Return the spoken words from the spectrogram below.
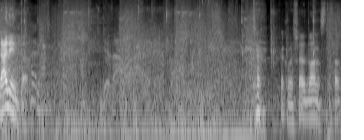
Dalinta. Kako vam šef 12, tako?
